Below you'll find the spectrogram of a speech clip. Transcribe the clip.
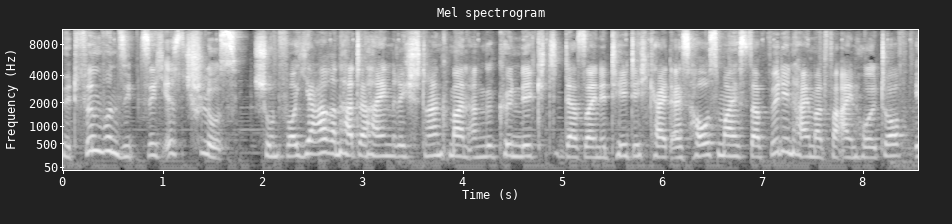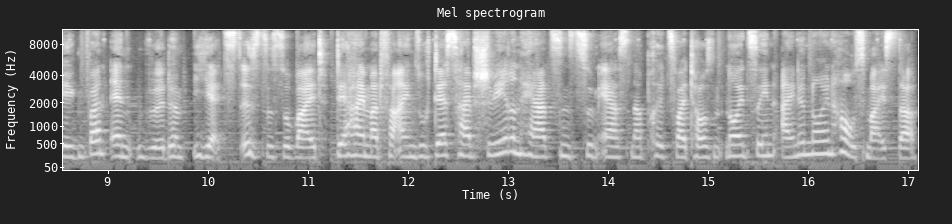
Mit 75 ist Schluss. Schon vor Jahren hatte Heinrich Strankmann angekündigt, dass seine Tätigkeit als Hausmeister für den Heimatverein Holtorf irgendwann enden würde. Jetzt ist es soweit. Der Heimatverein sucht deshalb schweren Herzens zum 1. April 2019 einen neuen Hausmeister.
